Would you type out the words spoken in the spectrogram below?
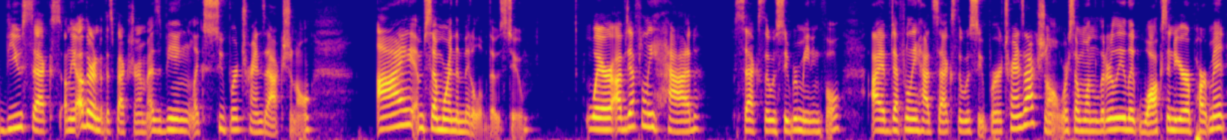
view sex on the other end of the spectrum as being like super transactional. I am somewhere in the middle of those two where I've definitely had sex that was super meaningful. I've definitely had sex that was super transactional, where someone literally like walks into your apartment,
